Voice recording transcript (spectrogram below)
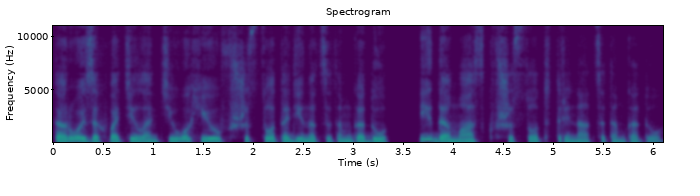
II захватил Антиохию в 611 году и Дамаск в 613 году.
